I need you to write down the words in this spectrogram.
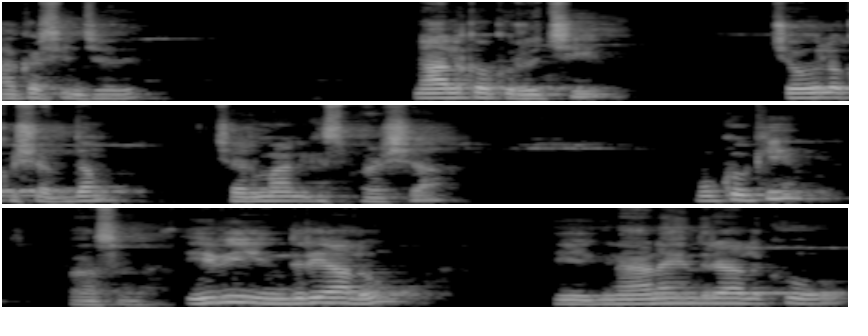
ఆకర్షించేది. నాలుకకు రుచి చెవులకు శబ్దం చర్మానికి స్పర్శ ముక్కుకి వాసన ఇవి ఇంద్రియాలు. ఈ జ్ఞానేంద్రియాలకు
